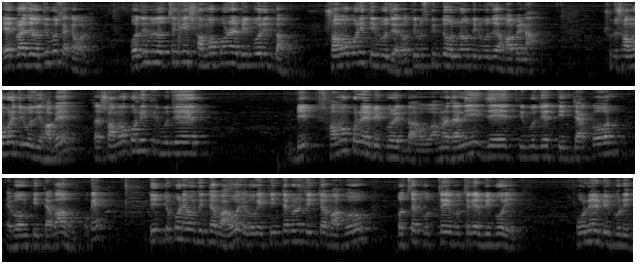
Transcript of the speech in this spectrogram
এরপরে যে অতিভুজ তাকে বলে? অতিভুজ হচ্ছে কি সমকোণের বিপরীত বাহু। সমকোণী ত্রিভুজের, অতিভুজ কিন্তু অন্য ত্রিভুজে হবে না। শুধু সমকোণী ত্রিভুজই হবে। তাহলে সমকোণী ত্রিভুজের সমকোণের বিপরীত বাহু, আমরা জানি যে ত্রিভুজের তিনটা কোণ এবং তিনটা বাহু, ওকে? তিনটা কোণ এবং তিনটা বাহু, এবং এই তিনটা কোণ তিনটা বাহু হচ্ছে প্রত্যেক, প্রত্যেকের বিপরীত। কোণের বিপরীত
